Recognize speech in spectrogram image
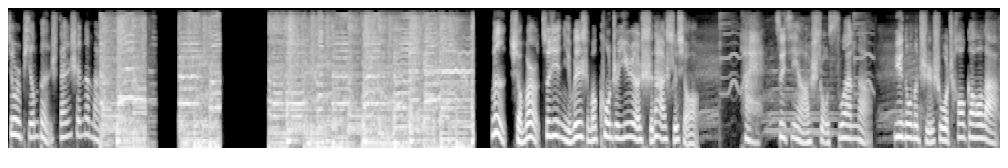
就是凭本事单身的嘛。问小妹儿，最近你为什么控制音乐时大时小？嗨，最近啊手酸了，运动的指数超高了，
